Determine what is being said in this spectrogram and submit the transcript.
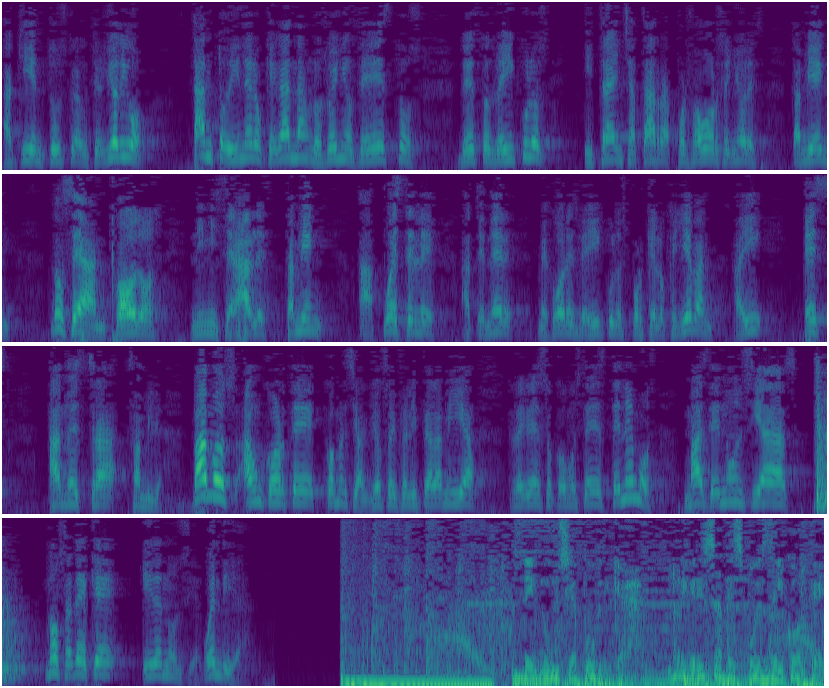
aquí en Tuxtla Yo digo, tanto dinero que ganan los dueños de estos, de estos vehículos y traen chatarra. Por favor, señores, también no sean codos ni miserables, también apuéstenle a tener mejores vehículos, porque lo que llevan ahí es a nuestra familia. Vamos a un corte comercial. Yo soy Felipe Alamilla, regreso con ustedes. Tenemos más denuncias. No se deje y denuncie. Buen día. Denuncia pública. Regresa después del corte.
